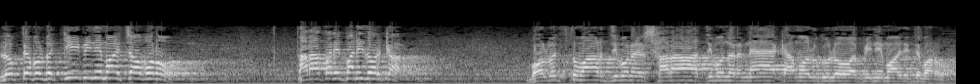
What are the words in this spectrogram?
লোকটা বলবে, কি বিনিময় চাও বলো? তাড়াতাড়ি পানি দরকার। বলবে, তোমার জীবনের সারা জীবনের ন্যাক আমলগুলো বিনিময় দিতে পারো।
